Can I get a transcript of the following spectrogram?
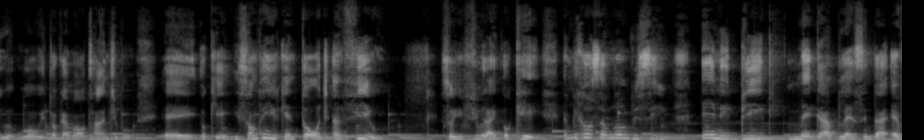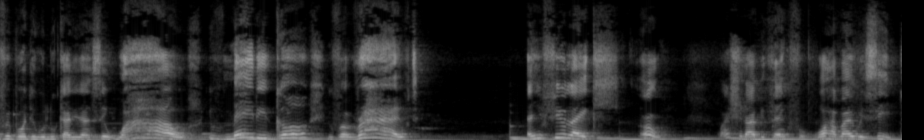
when we talk about tangible uh, okay it's something you can touch and feel so you feel like okay and because i've not received any big mega blessing that everybody will look at it and say wow you've made it girl you've arrived and you feel like, oh, why should I be thankful? What have I received?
